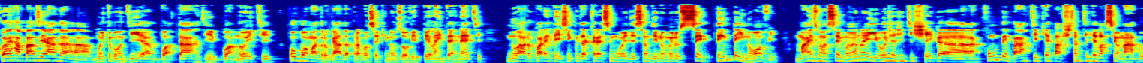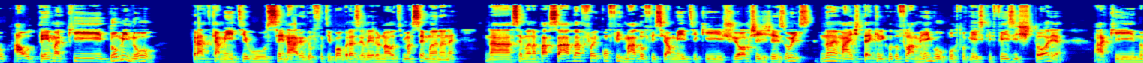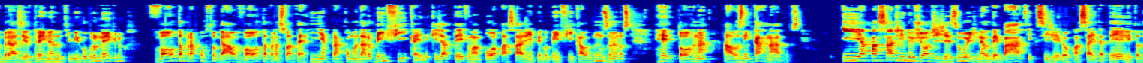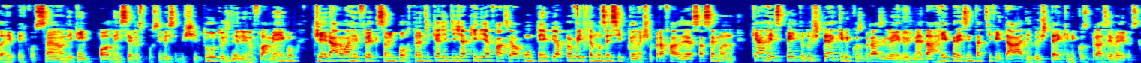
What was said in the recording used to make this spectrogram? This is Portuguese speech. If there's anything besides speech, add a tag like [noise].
Qual é, rapaziada? Muito bom dia, boa tarde, boa noite ou boa madrugada para você que nos ouve pela internet. No Aro 45 de Acréscimo, edição de número 79. Mais uma semana e hoje a gente chega com um debate que é bastante relacionado ao tema que dominou praticamente o cenário do futebol brasileiro na última semana, né? Na semana passada foi confirmado oficialmente que Jorge Jesus não é mais técnico do Flamengo, o português que fez história aqui no Brasil treinando o time rubro-negro, volta para Portugal, volta para sua terrinha para comandar o Benfica. Ele que já teve uma boa passagem pelo Benfica há alguns anos, retorna aos encarnados. E a passagem do Jorge Jesus, né, o debate que se gerou com a saída dele, toda a repercussão de quem podem ser os possíveis substitutos dele no Flamengo, geraram uma reflexão importante que a gente já queria fazer há algum tempo e aproveitamos esse gancho para fazer essa semana, que é a respeito dos técnicos brasileiros, né, da representatividade dos técnicos brasileiros.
